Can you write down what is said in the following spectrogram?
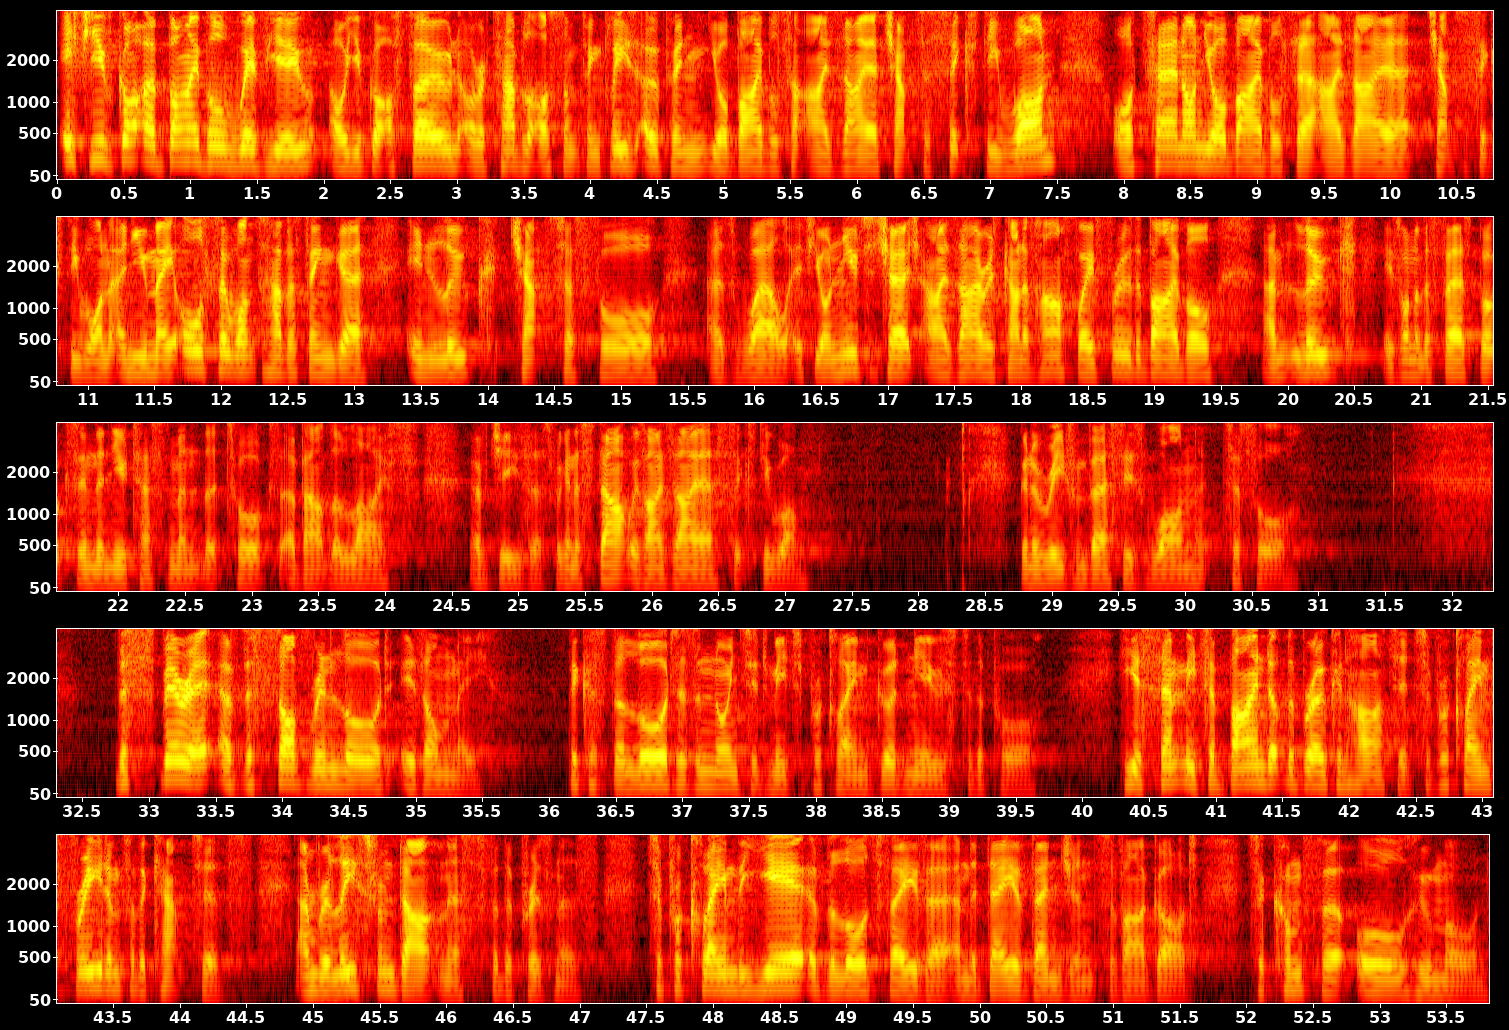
If you've got a Bible with you, or you've got a phone or a tablet or something, please open your Bible to Isaiah chapter 61 or turn on your Bible to Isaiah chapter 61. And you may also want to have a finger in Luke chapter 4 as well. If you're new to church, Isaiah is kind of halfway through the Bible. Um, Luke is one of the first books in the New Testament that talks about the life of Jesus. We're going to start with Isaiah 61. I'm going to read from verses 1 to 4. The Spirit of the sovereign Lord is on me because the Lord has anointed me to proclaim good news to the poor. He has sent me to bind up the brokenhearted, to proclaim freedom for the captives and release from darkness for the prisoners, to proclaim the year of the Lord's favor and the day of vengeance of our God, to comfort all who mourn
